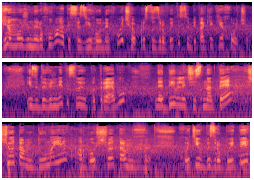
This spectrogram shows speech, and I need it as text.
я можу не рахуватися з його не хочу, а просто зробити собі так, як я хочу, і задовільнити свою потребу, не дивлячись на те, що там думає, або що там хотів би зробити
